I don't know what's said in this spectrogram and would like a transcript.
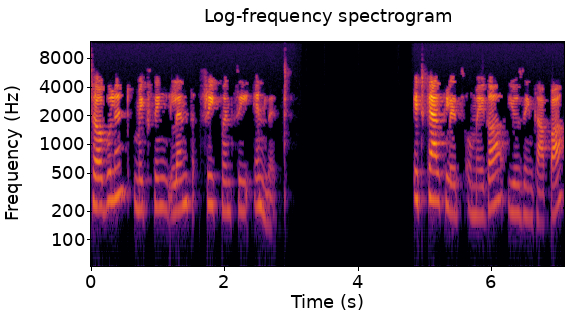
turbulent mixing length frequency inlet. It calculates omega using kappa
